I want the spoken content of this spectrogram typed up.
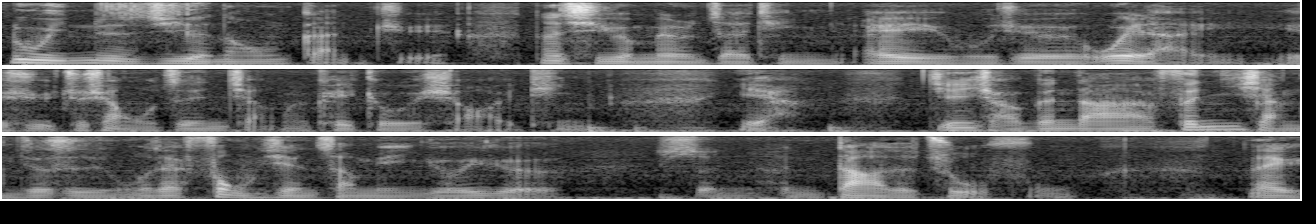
录音日记的那种感觉。那其实有没有人在听？哎，我觉得未来也许就像我之前讲的，可以给我小孩听。Yeah，今天想要跟大家分享，就是我在奉献上面有一个。神很大的祝福，哎，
